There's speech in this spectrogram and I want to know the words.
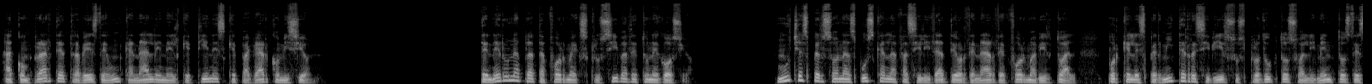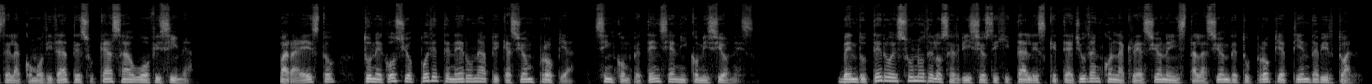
a comprarte a través de un canal en el que tienes que pagar comisión. Tener una plataforma exclusiva de tu negocio. Muchas personas buscan la facilidad de ordenar de forma virtual porque les permite recibir sus productos o alimentos desde la comodidad de su casa u oficina. Para esto, tu negocio puede tener una aplicación propia, sin competencia ni comisiones. Vendutero es uno de los servicios digitales que te ayudan con la creación e instalación de tu propia tienda virtual.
